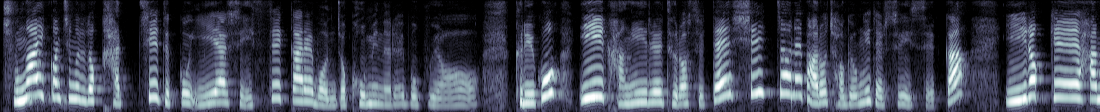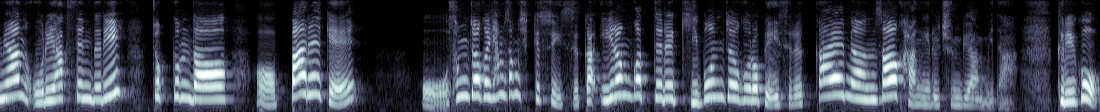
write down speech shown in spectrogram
중하위권 친구들도 같이 듣고 이해할 수 있을까를 먼저 고민을 해보고요. 그리고 이 강의를 들었을 때 실전에 바로 적용이 될 수 있을까? 이렇게 하면 우리 학생들이 조금 더 어, 빠르게 어, 성적을 향상시킬 수 있을까? 이런 것들을 기본적으로 베이스를 깔면서 강의를 준비합니다. 그리고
